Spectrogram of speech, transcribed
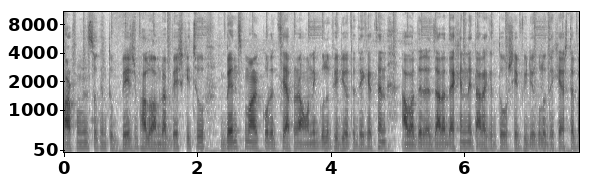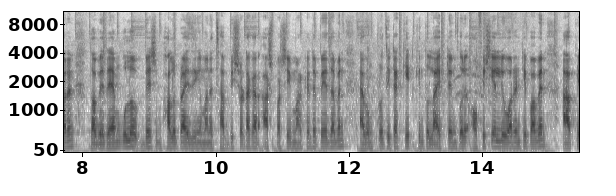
পারফরমেন্সও কিন্তু বেশ ভালো। আমরা বেশ কিছু বেঞ্চমার্ক করেছি, আপনারা অনেকগুলো ভিডিওতে দেখেছেন। আমাদের যারা দেখেন নাই, তারা কিন্তু সেই ভিডিওগুলো দেখে আসতে পারেন। তবে র্যামগুলো বেশ ভালো প্রাইজিংয়ে মানে ছাব্বিশশো টাকার আশপাশেই মার্কেটে পেয়ে যাবেন এবং প্রতিটা কিট কিন্তু লাইফ টাইম করে অফিসিয়ালি ওয়ারেন্টি পাবেন। আপনি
